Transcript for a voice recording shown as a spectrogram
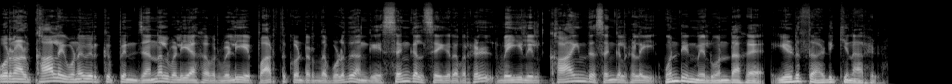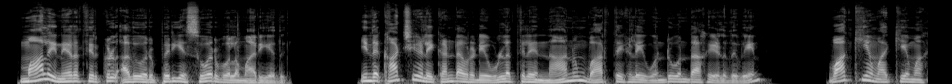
ஒரு நாள் காலை உணவிற்கு பின் ஜன்னல் வழியாக அவர் வெளியே பார்த்து கொண்டிருந்த பொழுது அங்கே செங்கல் செய்கிறவர்கள் வெயிலில் காய்ந்த செங்கல்களை ஒன்றின் மேல் ஒன்றாக எடுத்து அடுக்கினார்கள். மாலை நேரத்திற்குள் அது ஒரு பெரிய சுவர் போல மாறியது. இந்த காட்சிகளை கண்ட அவருடைய உள்ளத்திலே நானும் வார்த்தைகளை ஒன்று ஒன்றாக எழுதுவேன் வாக்கியம் வாக்கியமாக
